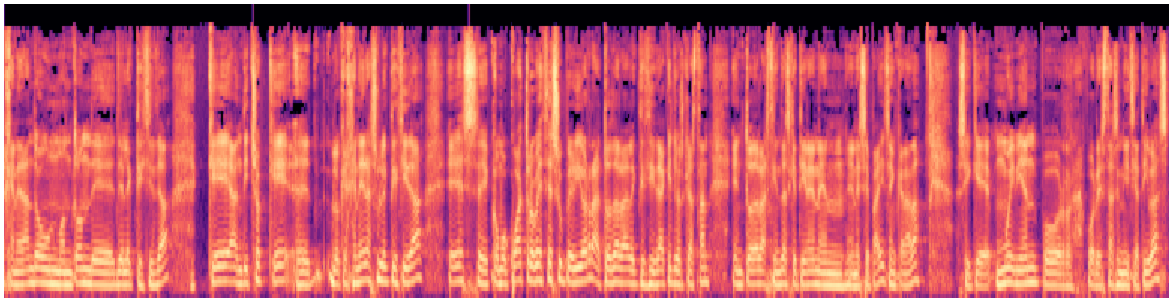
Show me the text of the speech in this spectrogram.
generando un montón de, electricidad que han dicho que eh, lo que genera su electricidad es eh, como cuatro veces superior a toda la electricidad que ellos gastan en todas las tiendas que tienen en, ese país, en Canadá. Así que muy bien por, por estas iniciativas.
